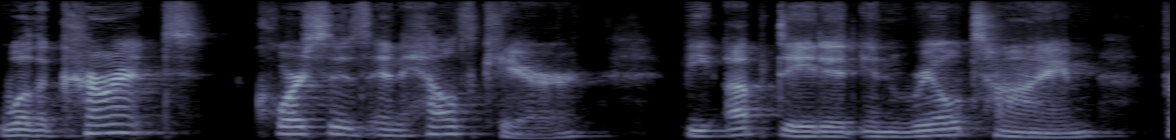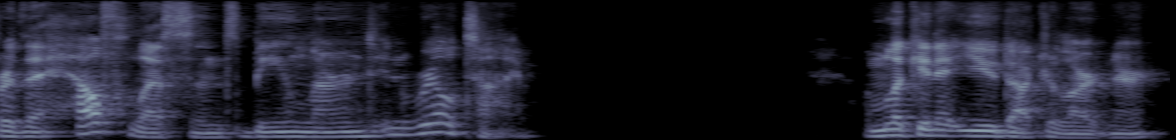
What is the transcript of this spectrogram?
will the current courses in healthcare be updated in real time for the health lessons being learned in real time? I'm looking at you, Dr. Lardner.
